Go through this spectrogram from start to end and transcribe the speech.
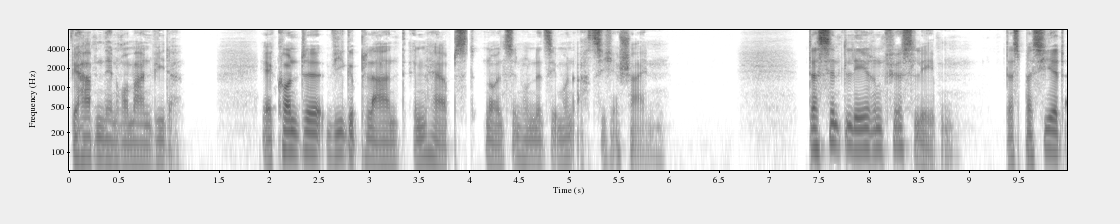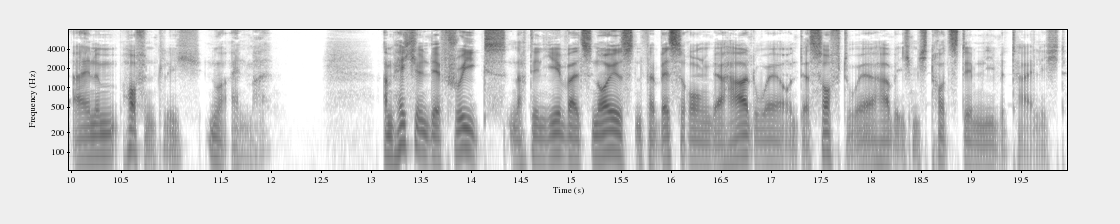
Wir haben den Roman wieder. Er konnte wie geplant im Herbst 1987 erscheinen. Das sind Lehren fürs Leben. Das passiert einem hoffentlich nur einmal. Am Hecheln der Freaks nach den jeweils neuesten Verbesserungen der Hardware und der Software habe ich mich trotzdem nie beteiligt.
